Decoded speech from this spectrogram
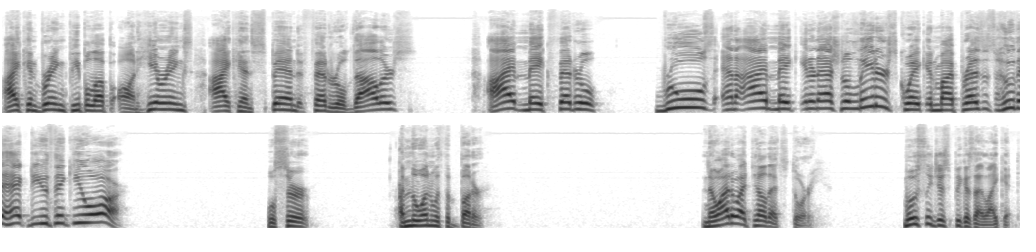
I can bring people up on hearings. I can spend federal dollars. I make federal rules and I make international leaders quake in my presence. Who the heck do you think you are? Well, sir, I'm the one with the butter. Now, why do I tell that story? Mostly just because I like it,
